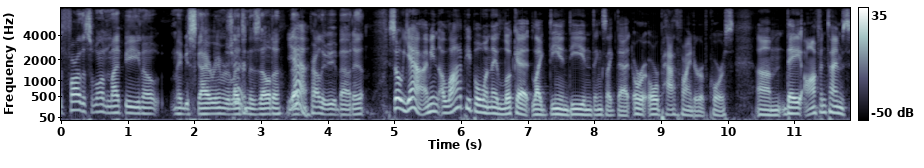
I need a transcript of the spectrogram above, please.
the farthest one might be, you know, maybe Skyrim or Legend of Zelda. Yeah. That'd probably be about it. So yeah, I mean, a lot of people when they look at like D and D and things like that, or or Pathfinder, of course, um, they oftentimes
